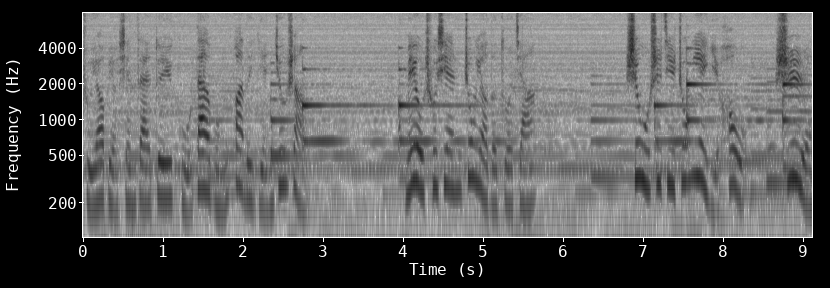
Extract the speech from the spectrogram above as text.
主要表现在对古代文化的研究上，没有出现重要的作家。十五世纪中叶以后，诗人、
